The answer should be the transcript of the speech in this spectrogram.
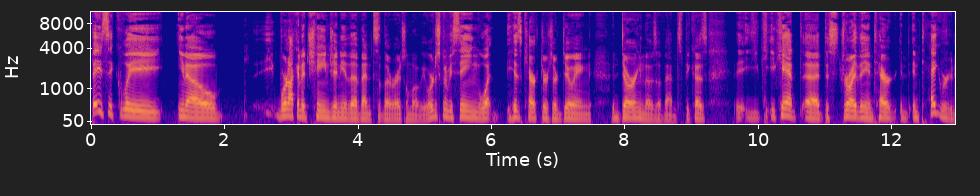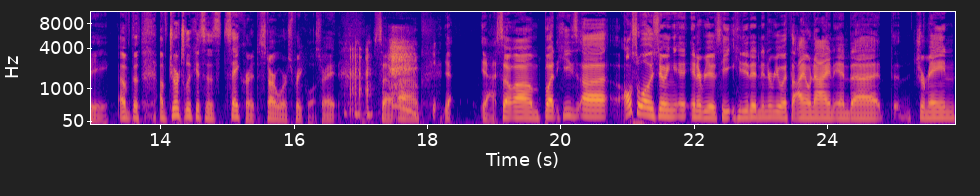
basically you know we're not going to change any of the events of the original movie. We're just going to be seeing what his characters are doing during those events because you you can't uh, destroy the integrity of the of George Lucas's sacred Star Wars prequels, right? so um, yeah. Yeah, so um, but he's uh also while he's doing interviews, he he did an interview with the IO9 and uh, Germain,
